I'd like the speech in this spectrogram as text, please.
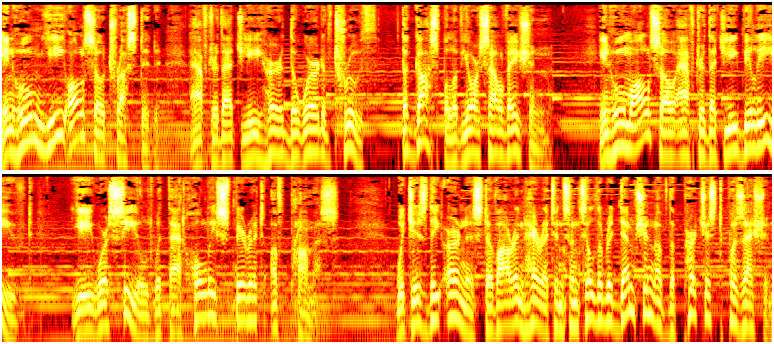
in whom ye also trusted, after that ye heard the word of truth, the gospel of your salvation, in whom also after that ye believed, ye were sealed with that Holy Spirit of promise, which is the earnest of our inheritance until the redemption of the purchased possession,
